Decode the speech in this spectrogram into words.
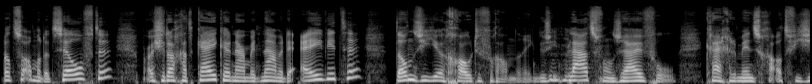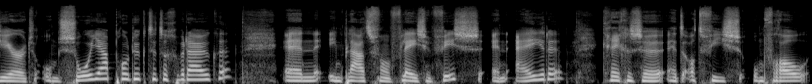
dat is allemaal hetzelfde. Maar als je dan gaat kijken naar met name de eiwitten, dan zie je een grote verandering. Dus in mm -hmm. plaats van zuivel krijgen de mensen geadviseerd om sojaproducten te gebruiken. En in plaats van vlees en vis en eieren kregen ze het advies om vooral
